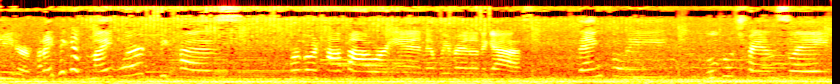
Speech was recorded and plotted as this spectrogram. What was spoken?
Meter. But I think it might work because we're about half hour in and we ran out of gas. Thankfully, Google Translate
